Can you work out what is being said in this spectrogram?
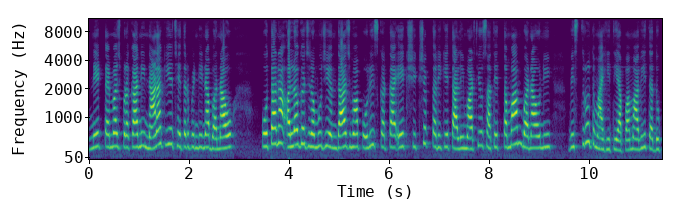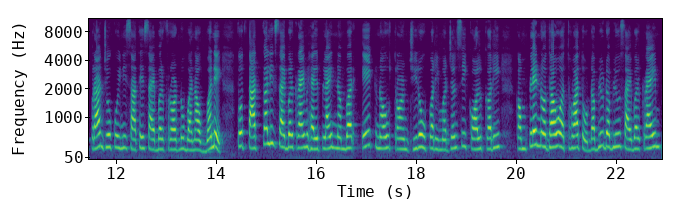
net તેમજ પ્રકારની નાણાકીય છેતરપિંડીના બનાવો, પોતાના અલગ જ રમૂજી અંદાજમાં પોલીસ કરતા એક શિક્ષક તરીકે તાલીમાર્થીઓ સાથે તમામ બનાવોની વિસ્તૃત માહિતી આપવામાં આવી. તદુપરાંત જો કોઈની સાથે સાયબર ફ્રોડનો બનાવ બને, તો તાત્કાલિક સાયબર ક્રાઇમ હેલ્પલાઇન નંબર એક નવ ત્રણ જીરો ઉપર ઇમરજન્સી કોલ કરી કમ્પ્લેન નોંધાવો અથવા તો W W cyber crime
